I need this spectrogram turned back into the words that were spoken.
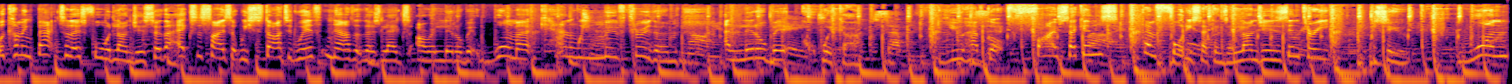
We're coming back to those forward lunges. So, that exercise that we started with, now that those legs are a little bit warmer, can we move through them a little bit quicker? You have got five seconds, then 40 seconds of lunges in three, two, one.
